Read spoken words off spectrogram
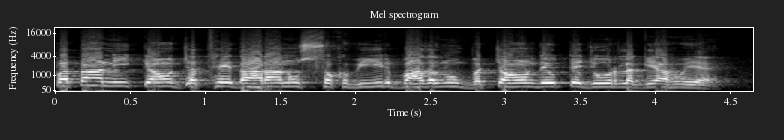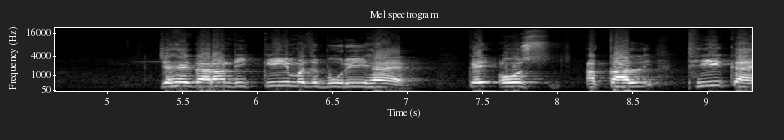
ਪਤਾ ਨਹੀਂ ਕਿਉਂ ਜਥੇਦਾਰਾਂ ਨੂੰ ਸੁਖਵੀਰ ਬਾਦਲ ਨੂੰ ਬਚਾਉਣ ਦੇ ਉੱਤੇ ਜ਼ੋਰ ਲੱਗਿਆ ਹੋਇਆ ਹੈ। ਜਥੇਦਾਰਾਂ ਦੀ ਕੀ ਮਜਬੂਰੀ ਹੈ ਕਿ ਉਸ ਅਕਾਲੀ, ਠੀਕ ਹੈ,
